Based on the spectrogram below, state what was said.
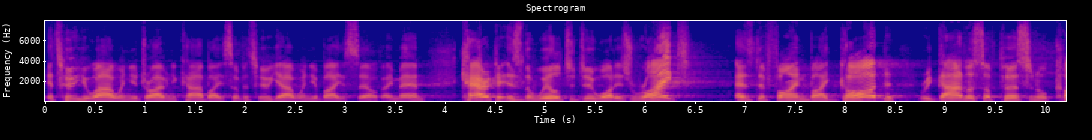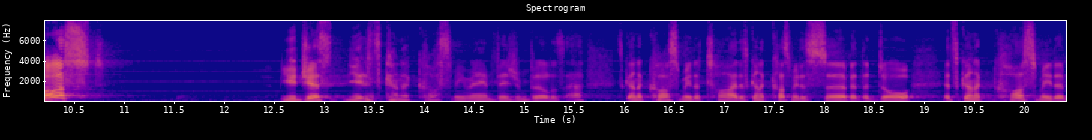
It's who you are when you're driving your car by yourself. It's who you are when you're by yourself. Amen. Character is the will to do what is right as defined by God, regardless of personal cost. You just, you, it's going to cost me, man, vision builders. Ah, it's going to cost me to tithe. It's going to cost me to serve at the door. It's going to cost me to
